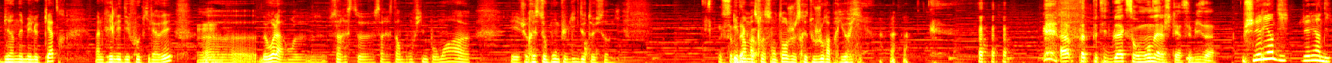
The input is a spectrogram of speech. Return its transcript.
bien aimé le 4, malgré les défauts qu'il avait. Mhm. Euh, mais voilà, ça, reste, ça reste un bon film pour moi. et je reste bon public de Toy Story. Et même à d'accord. 60 ans, je serai toujours a priori. Ah, pas de petite blague sur mon âge, tiens, c'est bizarre. Je n'ai rien dit, j'ai rien dit.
